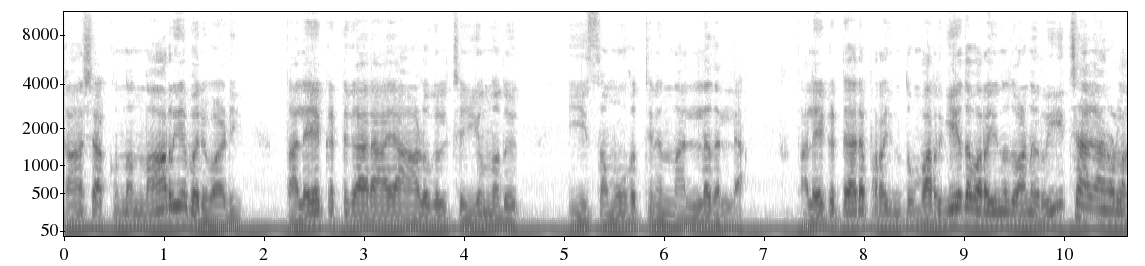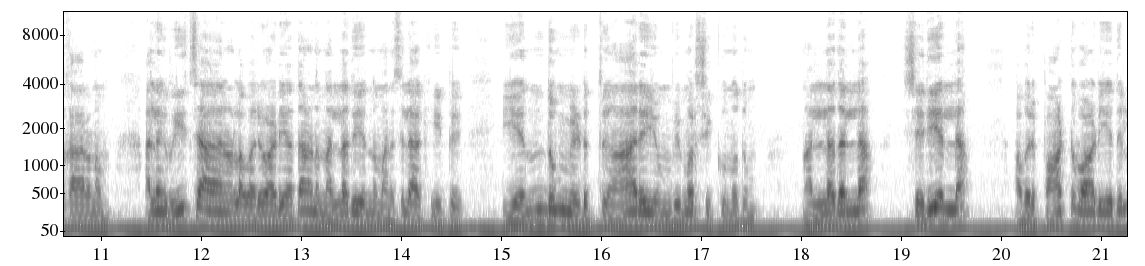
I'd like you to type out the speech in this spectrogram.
കാശാക്കുന്ന നാറിയ പരിപാടി തലയെക്കെട്ടുകാരായ ആളുകൾ ചെയ്യുന്നത് ഈ സമൂഹത്തിന് നല്ലതല്ല. തലയെക്കെട്ടുകാരെ പറയുന്നതും വർഗീയത പറയുന്നതുമാണ് റീച്ച് ആകാനുള്ള കാരണം അല്ലെങ്കിൽ റീച്ച് ആകാനുള്ള പരിപാടി. അതാണ് നല്ലത് എന്ന് മനസ്സിലാക്കിയിട്ട് എന്തും എടുത്ത് ആരെയും വിമർശിക്കുന്നതും നല്ലതല്ല ശരിയല്ല. അവർ പാട്ടുപാടിയതിൽ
